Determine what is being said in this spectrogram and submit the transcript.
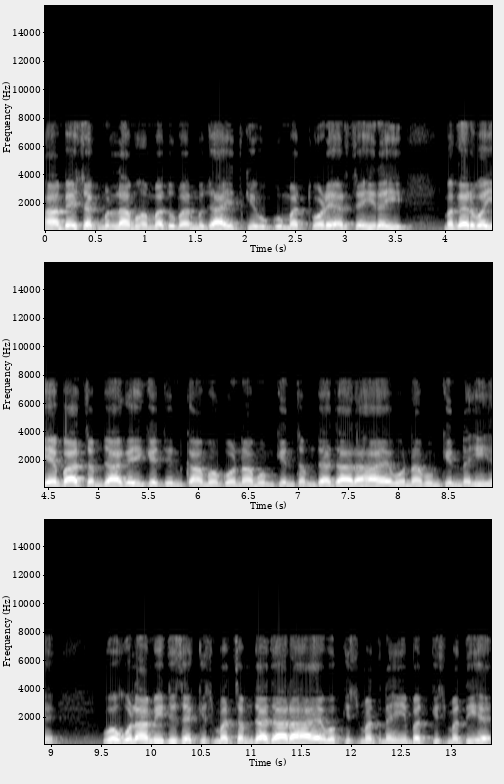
ہاں بے شک ملا محمد عمر مجاہد کی حکومت تھوڑے عرصے ہی رہی۔ مگر وہ یہ بات سمجھا گئی کہ جن کاموں کو ناممکن سمجھا جا رہا ہے وہ ناممکن نہیں ہے وہ غلامی جسے قسمت سمجھا جا رہا ہے وہ قسمت نہیں، بدقسمتی ہے۔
